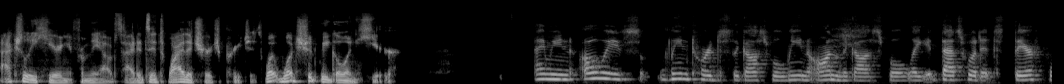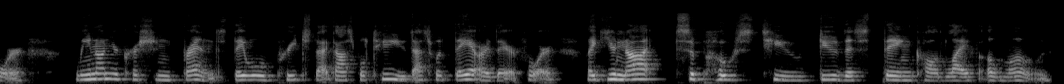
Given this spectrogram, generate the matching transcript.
actually hearing it from the outside. It's it's why the church preaches. What what should we go and hear I mean, always lean towards the gospel, lean on the gospel. Like that's what it's there for lean on your Christian friends. They will preach that gospel to you. That's what they are there for. Like, you're not supposed to do this thing called life alone.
